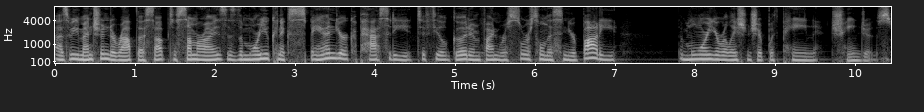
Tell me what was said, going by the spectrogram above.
as we mentioned to wrap this up, to summarize, is the more you can expand your capacity to feel good and find resourcefulness in your body, the more your relationship with pain changes.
